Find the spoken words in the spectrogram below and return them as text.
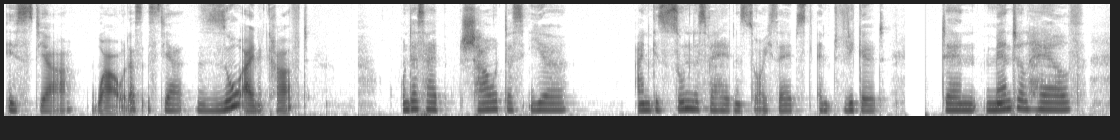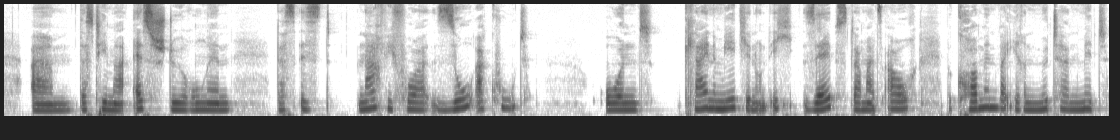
ist ja, wow, das ist ja so eine Kraft. Und deshalb schaut, dass ihr ein gesundes Verhältnis zu euch selbst entwickelt. Denn Mental Health, ähm, das Thema Essstörungen, das ist nach wie vor so akut. Und kleine Mädchen und ich selbst damals auch bekommen bei ihren Müttern mit,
